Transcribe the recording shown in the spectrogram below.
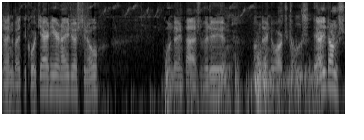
Down about the courtyard here now just, you know, going down past Voodoo and on down towards Duns, the early Duns.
